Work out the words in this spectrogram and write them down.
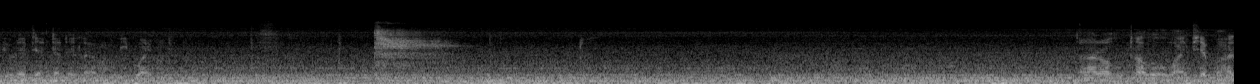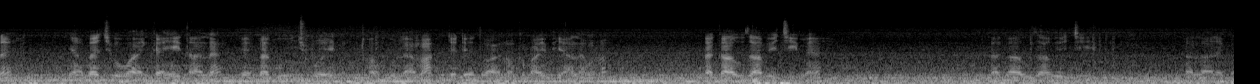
မြို့လေးပြန်တက်တဲ့လမ်းမှာပြီးပွားမှာဒါတော့ဥထောက်ဖို့ဝိုင်းဖြစ်ပါတယ်ညာဘက်ချိုးဝိုင်းကန်ရိတ်တာလမ်းဘယ်ဘက်ကိုချိုးရင်ဥထောက်ဖို့လမ်းမှာတက်တက်သွားတော့ကပိုင်းပြလမ်းမှာနော် ဘက်ကဦးစားပေးကြည့်မယ်ကကဦးစားပေးကြည့်ကလာတဲ့က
